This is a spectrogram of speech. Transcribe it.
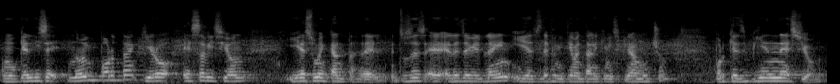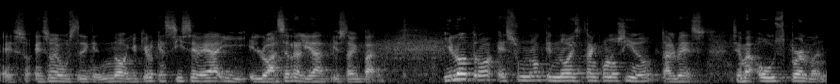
Como que él dice, no importa, quiero esa visión. Y eso me encanta de él. Entonces, él, es David Blaine y es definitivamente alguien que me inspira mucho. Porque es bien necio. Eso, eso me gusta. De que, no, yo quiero que así se vea y, lo hace realidad. Y está bien padre. Y el otro es uno que no es tan conocido, tal vez. Se llama Oz Perlman.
